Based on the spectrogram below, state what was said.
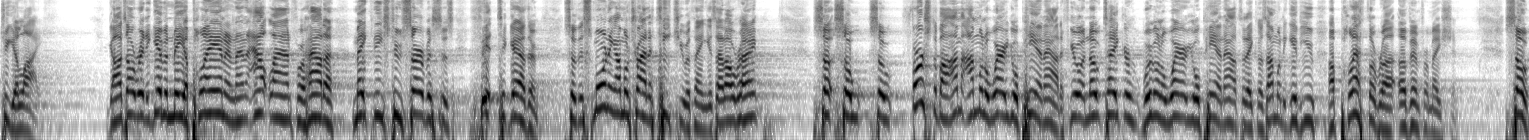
to your life. God's already given me a plan and an outline for how to make these two services fit together. So this morning, I'm going to try to teach you a thing. Is that all right? So, so, so first of all, I'm, I'm going to wear your pen out. If you're a note taker, we're going to wear your pen out today because I'm going to give you a plethora of information. So,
